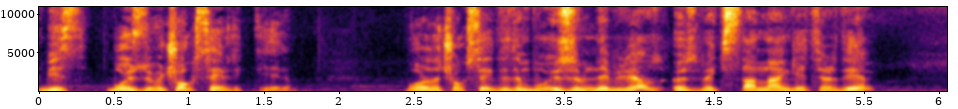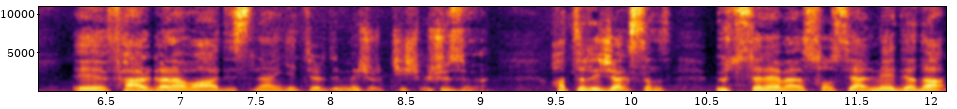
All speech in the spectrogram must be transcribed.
Biz bu üzümü çok sevdik diyelim. Bu arada çok sevdiğim bu üzüm ne biliyor musun? Özbekistan'dan getirdiğim e, Fergana Vadisi'nden getirdiğim meşhur kişmiş üzümü. Hatırlayacaksınız. 3 sene evvel sosyal medyada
